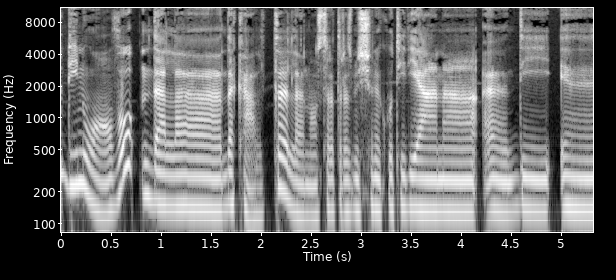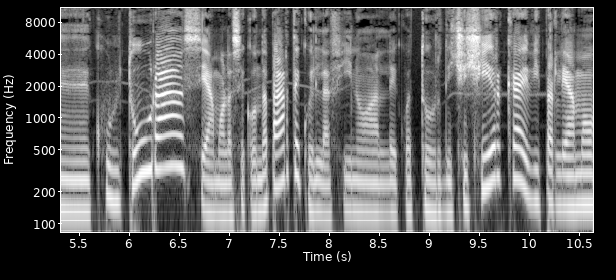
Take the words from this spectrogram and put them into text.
di nuovo dalla, da CALT, la nostra trasmissione quotidiana eh, di eh, cultura. Siamo alla seconda parte, quella fino alle 14 circa, e vi parliamo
